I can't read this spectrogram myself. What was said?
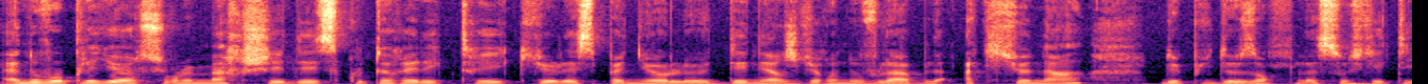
Un nouveau player sur le marché des scooters électriques, l'espagnol d'énergie renouvelable Acciona. Depuis deux ans, la société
